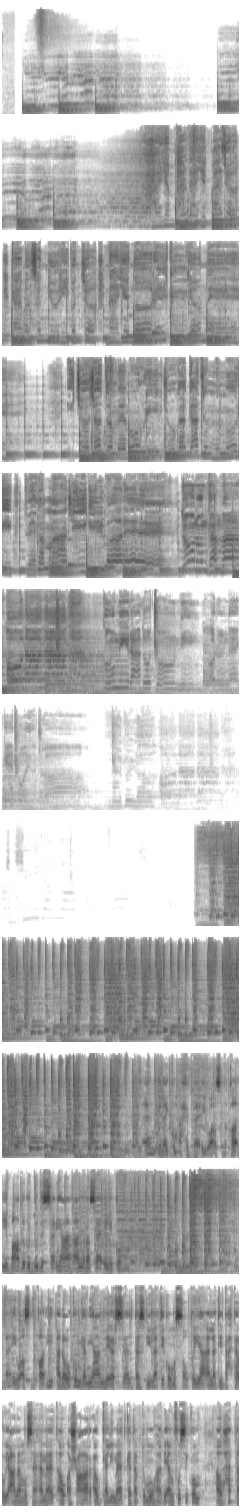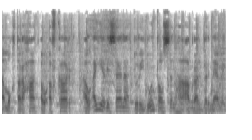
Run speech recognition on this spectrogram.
إليكم أحبائي وأصدقائي بعض الردود السريعة عن رسائلكم. أحبائي وأصدقائي أدعوكم جميعا لإرسال تسجيلاتكم الصوتية التي تحتوي على مساهمات أو أشعار أو كلمات كتبتموها بأنفسكم أو حتى مقترحات أو أفكار أو أي رسالة تريدون توصيلها عبر البرنامج.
